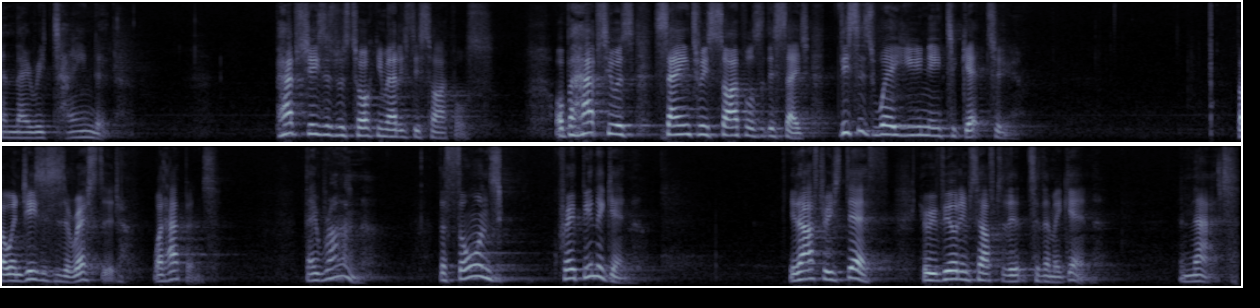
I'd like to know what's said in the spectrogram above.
and they retained it. Perhaps Jesus was talking about his disciples. Or perhaps he was saying to his disciples at this stage, This is where you need to get to. But when Jesus is arrested, what happens? They run. The thorns creep in again. Yet after his death, he revealed himself to, the, to them again. And that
